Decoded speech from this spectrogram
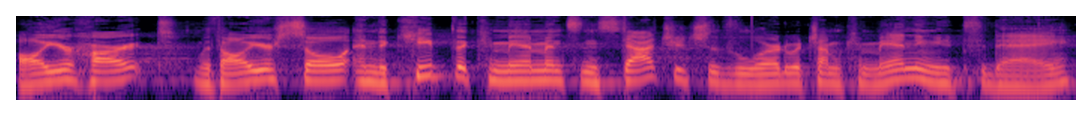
All your heart, with all your soul, and to keep the commandments and statutes of the Lord, which I'm commanding you today,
